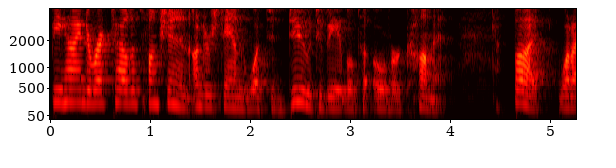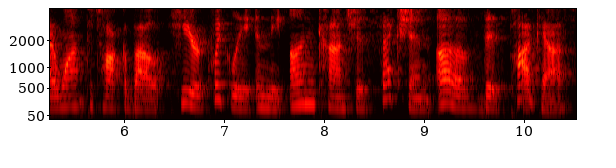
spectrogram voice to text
behind erectile dysfunction and understand what to do to be able to overcome it. But what I want to talk about here quickly in the unconscious section of this podcast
